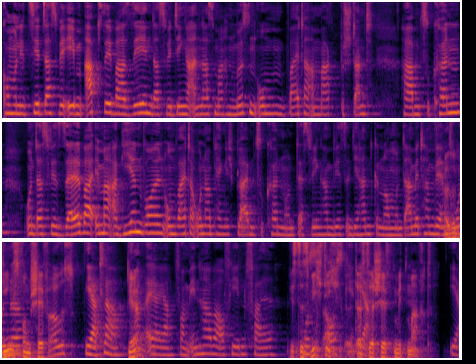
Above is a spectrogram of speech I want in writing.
kommuniziert, dass wir eben absehbar sehen, dass wir Dinge anders machen müssen, um weiter am Markt Bestand haben zu können und dass wir selber immer agieren wollen, um weiter unabhängig bleiben zu können. Und deswegen haben wir es in die Hand genommen. Und damit haben wir im Also Grunde ging es vom Chef aus? ja klar, Ja? ja, ja, vom Inhaber auf jeden Fall. Ist es muss wichtig, ausgehen. dass ja. der Chef mitmacht? ja,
